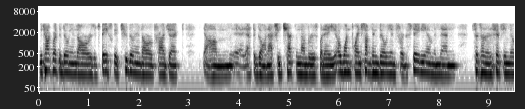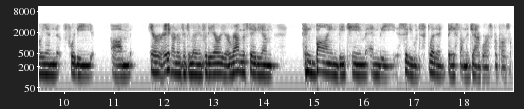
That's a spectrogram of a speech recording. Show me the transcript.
We talk about the billion dollars. It's basically a two billion dollar project. Um, I have to go and actually check the numbers, but a, a one point something billion for the stadium, and then 650 million for the um, area, 850 million for the area around the stadium. Combined, the team and the city would split it based on the Jaguars' proposal.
